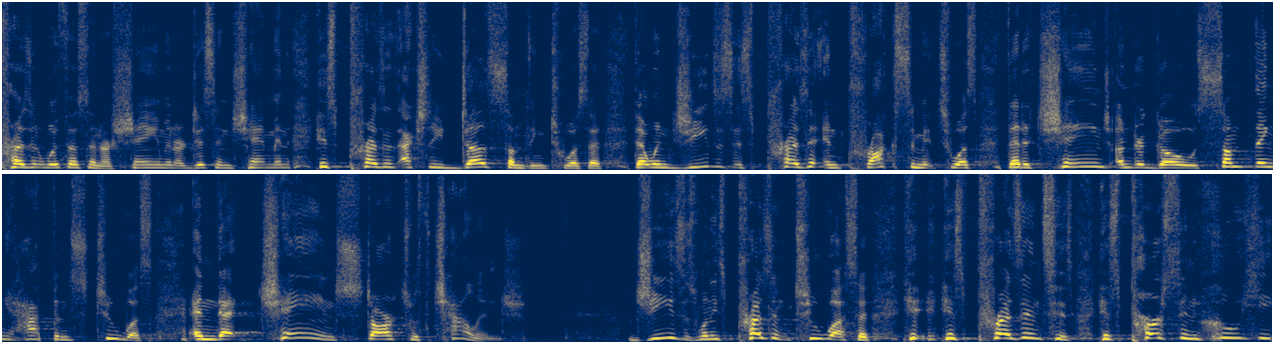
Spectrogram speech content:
present with us in our shame and our disenchantment. His presence actually does something to us that, that when Jesus is present and proximate to us, that a change undergoes, something happens to us, and that change starts with challenge. Jesus, when he's present to us, uh, his presence, his, his person, who he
